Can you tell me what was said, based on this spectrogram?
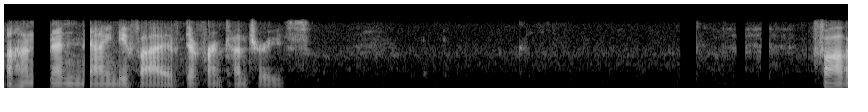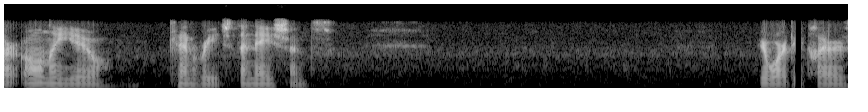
195 different countries. Father, only you can reach the nations. Your word declares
